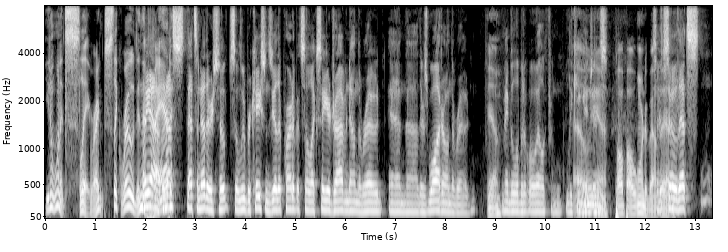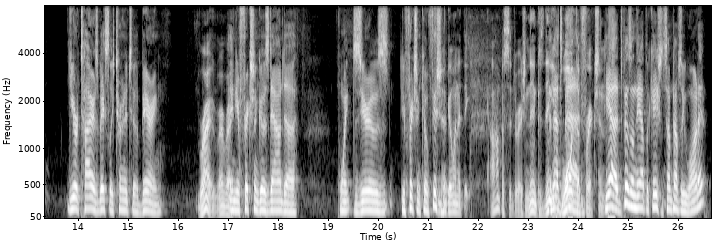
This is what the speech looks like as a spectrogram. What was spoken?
You don't want it slick, right? Slick roads, isn't that Well, yeah, I mean, bad? that's that's another. So so lubrication's the other part of it. So like, say you're driving down the road and uh, there's water on the road, yeah. maybe a little bit of oil from leaking Oh engines. yeah. Paul Paul warned about So, that. so that's your tires basically turn into a bearing, right, right, right. and your friction goes down to point zeros. Your friction You're coefficient, going at the opposite direction then, because then and you that's want bad. the friction. Yeah, it depends on the application. Sometimes we want it,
